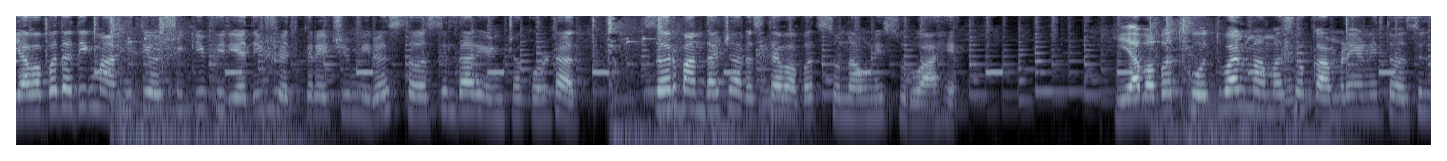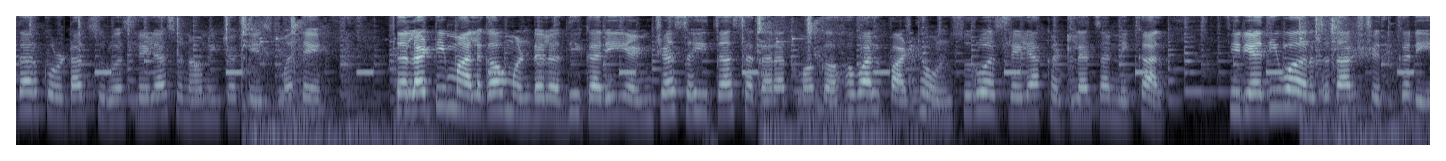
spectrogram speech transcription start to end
याबाबत अधिक माहिती अशी की फिर्यादी शेतकऱ्याची मिरज तहसीलदार यांच्या कोर्टात सर बांधाच्या रस्त्याबाबत सुनावणी सुरू आहे. याबाबत कोतवाल मामासो कांबळे आणि तहसीलदार कोर्टात सुरू असलेल्या सुनावणीच्या केसमध्ये तलाटी मालगाव मंडल अधिकारी यांच्या सहीचा सकारात्मक अहवाल पाठवून सुरू असलेल्या खटल्याचा निकाल फिर्यादी व अर्जदार शेतकरी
